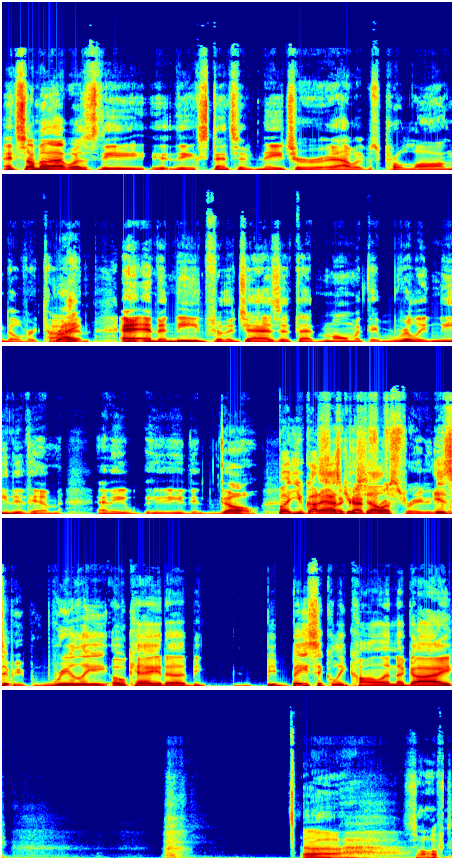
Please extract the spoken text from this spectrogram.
And some of that was the the extensive nature, how it was prolonged over time, Right. And, and the need for the Jazz at that moment. They really needed him, and he he, he didn't go. But you've got to So ask yourself: Is it people. really okay to be be basically calling a guy? Uh, Soft.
